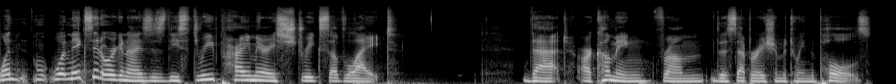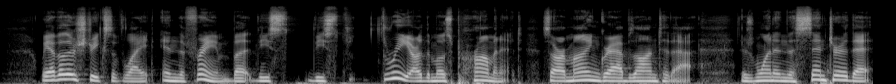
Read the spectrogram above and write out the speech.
What, what makes it organized is these three primary streaks of light that are coming from the separation between the poles. We have other streaks of light in the frame, but these these th- three are the most prominent. So our mind grabs onto that. There's one in the center that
